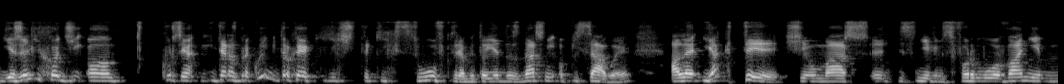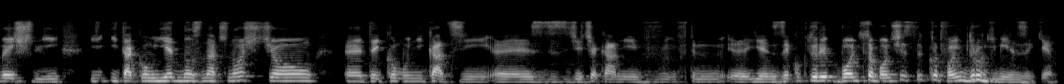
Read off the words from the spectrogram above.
Jeżeli chodzi o kurczę, i teraz brakuje mi trochę jakichś takich słów, które by to jednoznacznie opisały, ale jak ty się masz, e, nie wiem, sformułowaniem myśli i, i taką jednoznacznością E, tej komunikacji e, z, z dzieciakami w, w, tym e, języku, który bądź co bądź jest tylko twoim drugim językiem.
